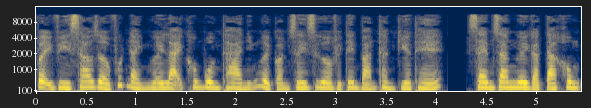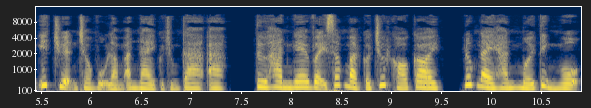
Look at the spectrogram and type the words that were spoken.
vậy vì sao giờ phút này ngươi lại không buông tha những người còn dây dưa với tên bán thần kia thế? Xem ra ngươi gạt ta không ít chuyện trong vụ làm ăn này của chúng ta à. Từ Hàn nghe vậy sắc mặt có chút khó coi, lúc này hắn mới tỉnh ngộ,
